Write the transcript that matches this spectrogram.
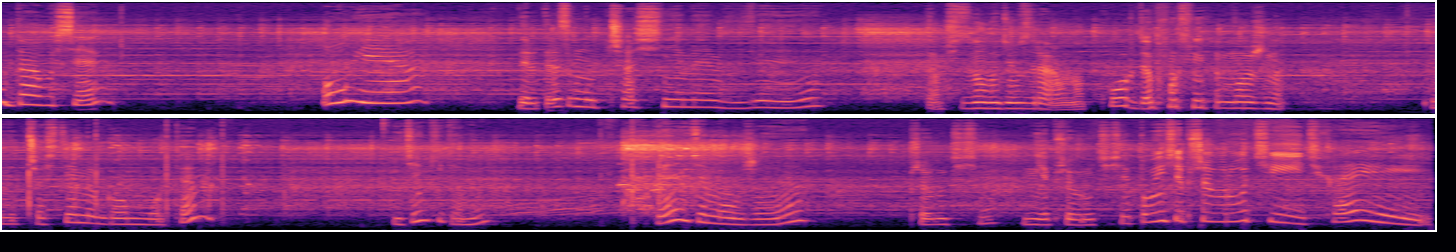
Udało się. Oh yeah. Dobra, teraz mu trzaśniemy w... Tam się znowu będzie uzdrał. No kurde, bo nie można. Trzaśniemy go młotem. I dzięki temu będzie może... Przewróci się? Nie przewróci się. Powinien się przewrócić. Hej!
